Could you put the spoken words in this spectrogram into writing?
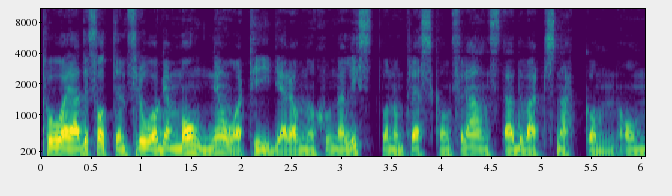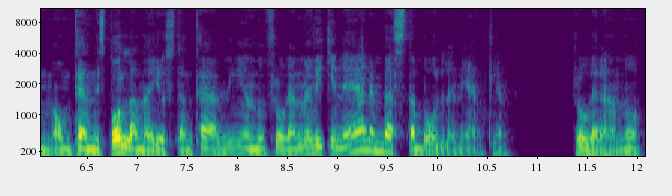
på, jag hade fått en fråga många år tidigare av någon journalist på någon presskonferens. Det hade varit snack om, om, om tennisbollarna i just den tävlingen. Då frågade han, men vilken är den bästa bollen egentligen? Frågade han. Och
